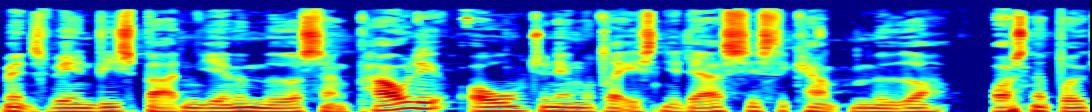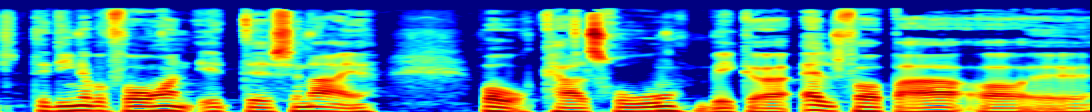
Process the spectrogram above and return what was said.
mens VN Wiesbaden hjemme møder St. Pauli, og Dynamo Dresden i deres sidste kamp møder Osnabrück. Det ligner på forhånd et øh, scenarie, hvor Karlsruhe vil gøre alt for bare at øh,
